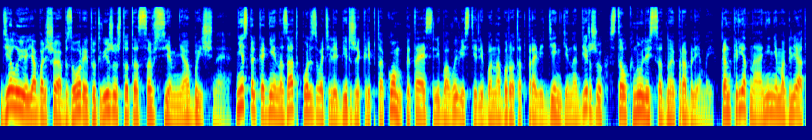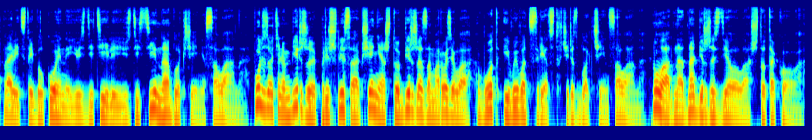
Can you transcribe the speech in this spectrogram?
Делаю я большой обзор и тут вижу что-то совсем необычное. Несколько дней назад пользователи биржи Crypto.com, пытаясь либо вывести, либо наоборот отправить деньги на биржу, столкнулись с одной проблемой. Конкретно они не могли отправить стейблкоины USDT или USDC на блокчейне Solana. Пользователям биржи пришли сообщения, что биржа заморозила ввод и вывод средств через блокчейн Solana. Ну ладно, одна биржа сделала, что такого.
